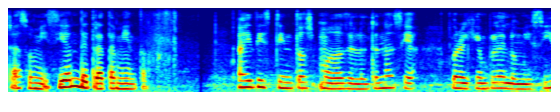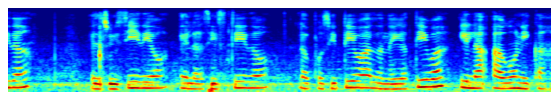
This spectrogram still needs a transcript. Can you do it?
tras omisión de tratamiento. Hay distintos modos de la eutanasia, por ejemplo el homicida, el suicidio, el asistido, la positiva, la negativa y la agónica.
